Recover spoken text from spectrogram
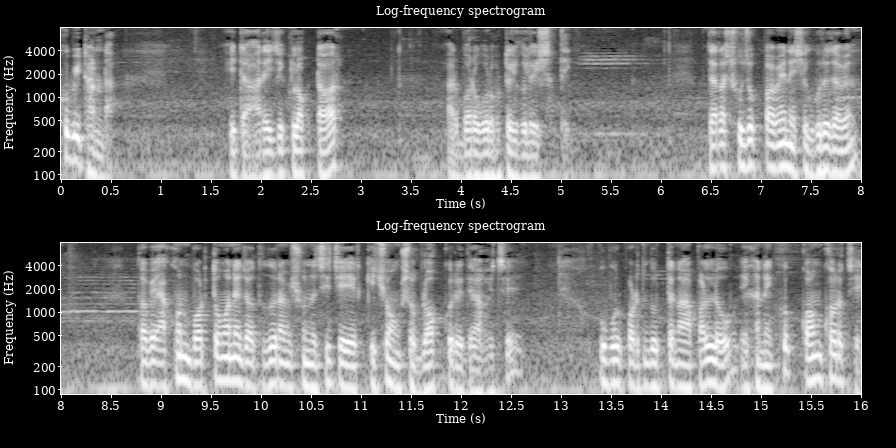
খুবই ঠান্ডা। এটা আর এই যে ক্লক টাওয়ার আর বড় বড় হোটেলগুলো এর সাথেই। যারা সুযোগ পাবেন এসে ঘুরে যাবেন। তবে এখন বর্তমানে যতদূর আমি শুনেছি যে এর কিছু অংশ ব্লক করে দেওয়া হয়েছে উপর পর্যন্ত উঠতে না পারলেও এখানে খুব কম খরচে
